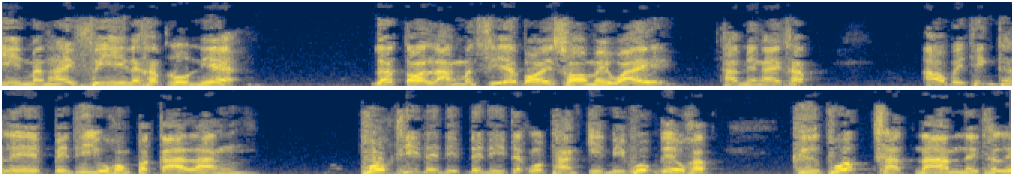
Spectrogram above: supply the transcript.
จีนมันให้ฟรีนะครับ รุ่นเนี้ยแล้วตอนหลังมันเสียบ่อยซ่อมไม่ไหวทำยังไงครับ เอาไปทิ้งทะเลเป็นที่อยู่ของปะการัง พวกที่ได้ดิบได้ดีจากรถถังจีนมีพวกเดียวครับ คือพวกสัตว์น้ำในทะเล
